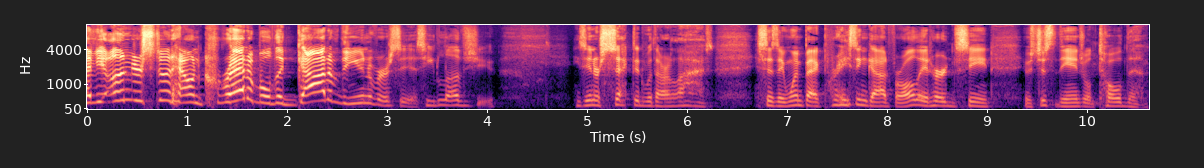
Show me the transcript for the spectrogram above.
Have you understood how incredible the God of the universe is? He loves you. He's intersected with our lives. He says they went back praising God for all they'd heard and seen. It was just that the angel told them.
